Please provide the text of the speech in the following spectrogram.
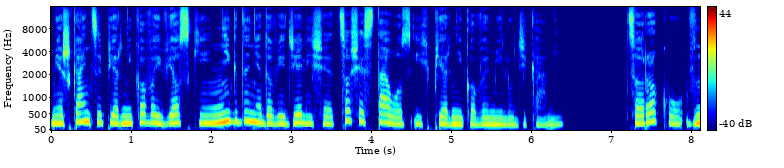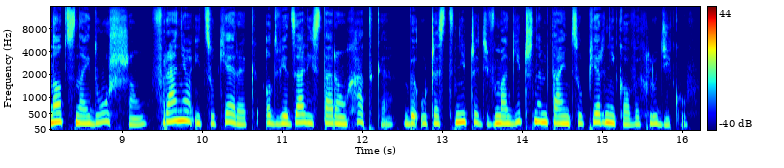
Mieszkańcy piernikowej wioski nigdy nie dowiedzieli się, co się stało z ich piernikowymi ludzikami. Co roku, w noc najdłuższą, Franio i Cukierek odwiedzali starą chatkę, by uczestniczyć w magicznym tańcu piernikowych ludzików.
